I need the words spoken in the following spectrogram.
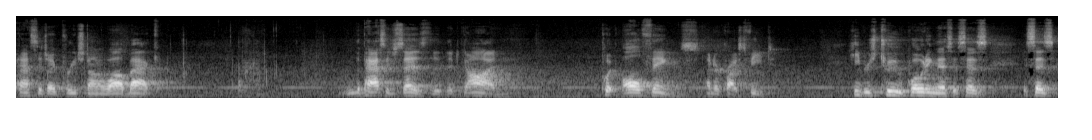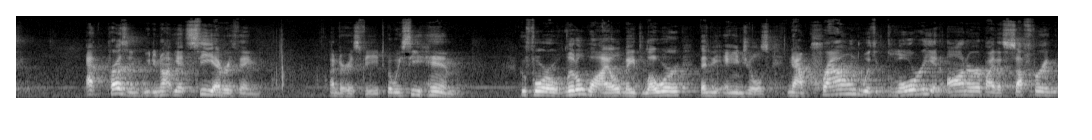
passage I preached on a while back, the passage says that, that God put all things under Christ's feet. Hebrews 2, quoting this, it says, it says, At present, we do not yet see everything under his feet, but we see him who for a little while made lower than the angels, now crowned with glory and honor by the suffering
